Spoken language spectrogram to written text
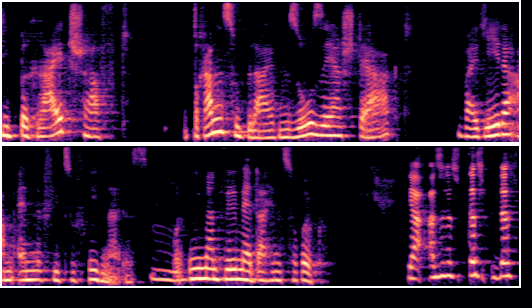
die Bereitschaft, dran zu bleiben, so sehr stärkt, weil jeder am Ende viel zufriedener ist. Mhm. Und niemand will mehr dahin zurück. Ja, also das, das, das,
